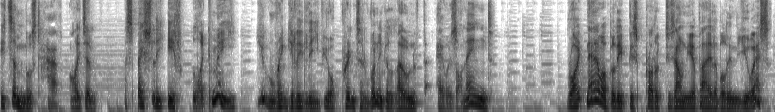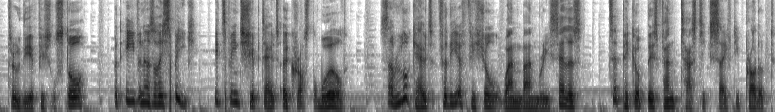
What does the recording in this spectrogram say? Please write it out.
it's a must have item, especially if, like me, you regularly leave your printer running alone for hours on end. Right now, I believe this product is only available in the US through the official store, but even as I speak, it's been shipped out across the world so look out for the official Wham Bam resellers to pick up this fantastic safety product.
